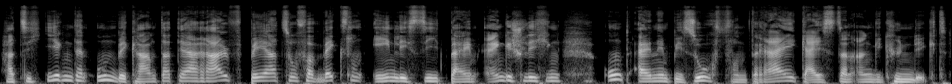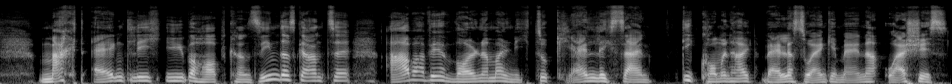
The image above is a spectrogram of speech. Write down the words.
hat sich irgendein Unbekannter, der Ralf Bär zu verwechseln ähnlich sieht, bei ihm eingeschlichen und einen Besuch von drei Geistern angekündigt. Macht eigentlich überhaupt keinen Sinn das Ganze, aber wir wollen einmal nicht so kleinlich sein. Die kommen halt, weil er so ein gemeiner Arsch ist.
